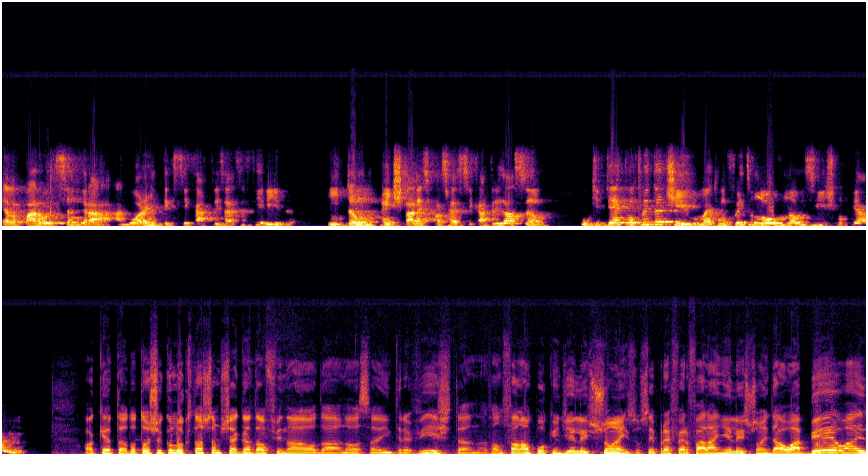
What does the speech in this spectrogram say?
Ela parou de sangrar. Agora a gente tem que cicatrizar essa ferida. Então, a gente está nesse processo de cicatrização. O que tem é conflito antigo, mas conflito novo não existe no Piauí. Ok, então, doutor Chico Lucas, nós estamos chegando ao final da nossa entrevista. Vamos falar um pouquinho de eleições. Você prefere falar em eleições da OAB ou as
